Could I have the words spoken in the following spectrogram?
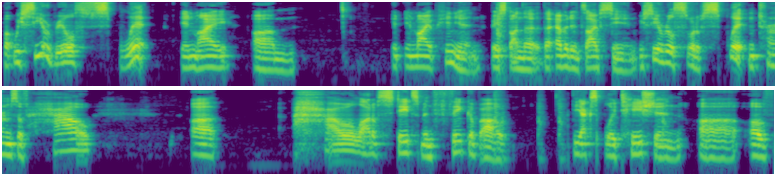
But we see a real split in my um, in, in, my opinion, based on the the evidence I've seen, we see a real sort of split in terms of how uh, how a lot of statesmen think about the exploitation uh, of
